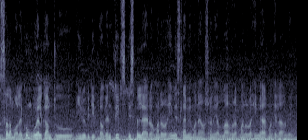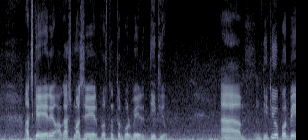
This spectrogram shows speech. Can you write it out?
আসসালামু আলাইকুম, welcome to EuroBD blog and tips. বিসমিল্লাহ রহমান রহিম, ইসলামী মানে অসানি আল্লাহ রহমান রহিম রহমতুল্লাহ আলমী আজকের আগস্ট মাসের প্রশ্নোত্তর পর্বের দ্বিতীয় দ্বিতীয় পর্বে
